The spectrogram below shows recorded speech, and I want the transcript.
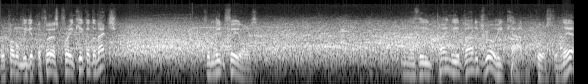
will probably get the first free kick of the match from midfield. Is he playing the advantage? Well, he can't, of course, from there.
